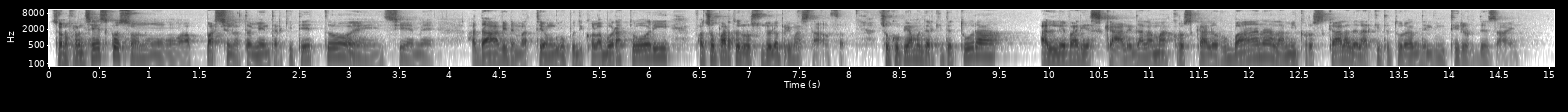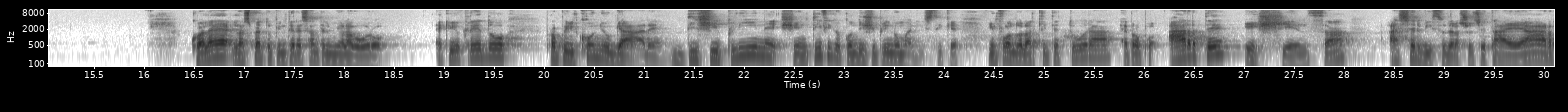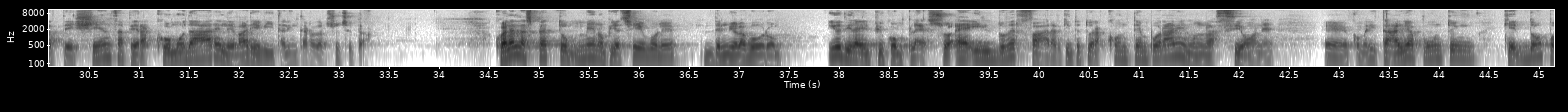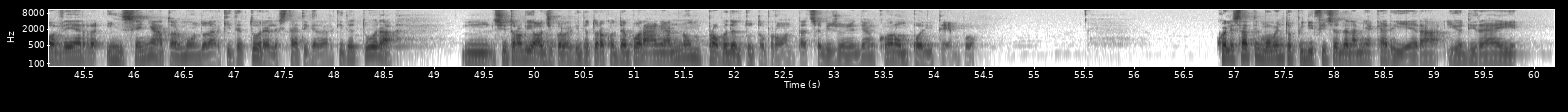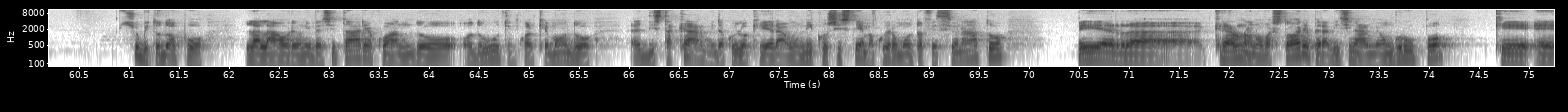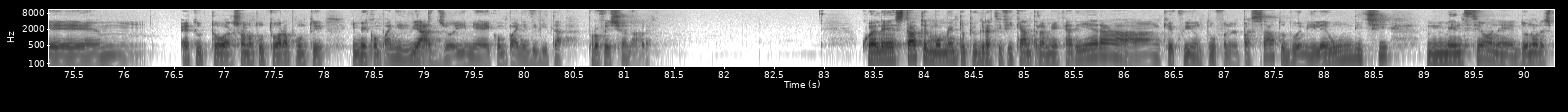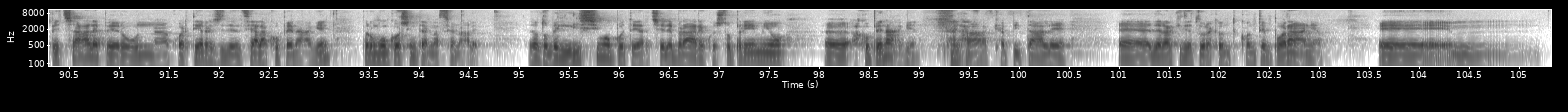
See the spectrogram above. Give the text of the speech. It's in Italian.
Sono Francesco, sono appassionatamente architetto e insieme a Davide e Matteo, un gruppo di collaboratori, faccio parte dello studio della prima stanza. Ci occupiamo di architettura alle varie scale, dalla macro scala urbana alla micro scala dell'architettura dell'interior design. Qual è l'aspetto più interessante del mio lavoro? È che io credo proprio il coniugare discipline scientifiche con discipline umanistiche. In fondo l'architettura è proprio arte e scienza a servizio della società, è arte e scienza per accomodare le varie vite all'interno della società. Qual è l'aspetto meno piacevole del mio lavoro? Io direi il più complesso, è il dover fare architettura contemporanea in una nazione eh, come l'Italia, appunto, in, che dopo aver insegnato al mondo l'architettura e l'estetica dell'architettura, si trovi oggi con l'architettura contemporanea non proprio del tutto pronta, c'è bisogno di ancora un po' di tempo. Qual è stato il momento più difficile della mia carriera? Io direi subito dopo la laurea universitaria, quando ho dovuto in qualche modo eh, distaccarmi da quello che era un ecosistema a cui ero molto affezionato per eh, creare una nuova storia, per avvicinarmi a un gruppo che eh, tuttora, sono tuttora appunto i, i miei compagni di viaggio, i miei compagni di vita professionale. Qual è stato il momento più gratificante della mia carriera? Anche qui un tuffo nel passato, 2011, menzione d'onore speciale per un quartiere residenziale a Copenaghen per un concorso internazionale. È stato bellissimo poter celebrare questo premio eh, a Copenaghen, la capitale eh, dell'architettura contemporanea. E, ehm,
